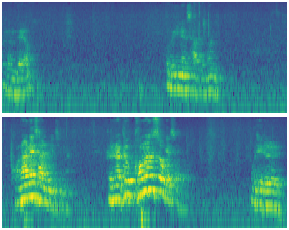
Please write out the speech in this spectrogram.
그런데요, 의인의 삶은 고난의 삶이지만, 그러나 그 고난 속에서도 우리를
